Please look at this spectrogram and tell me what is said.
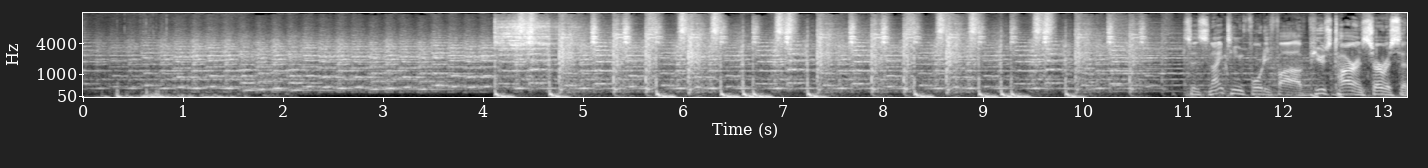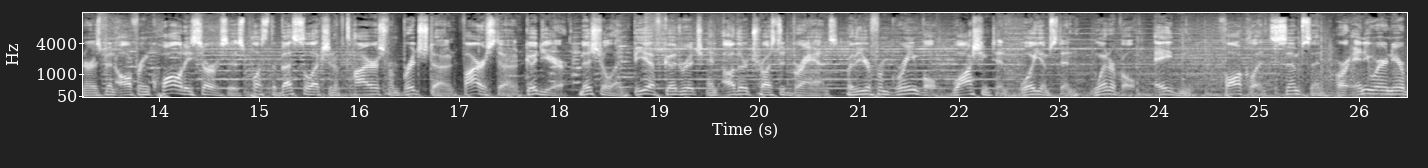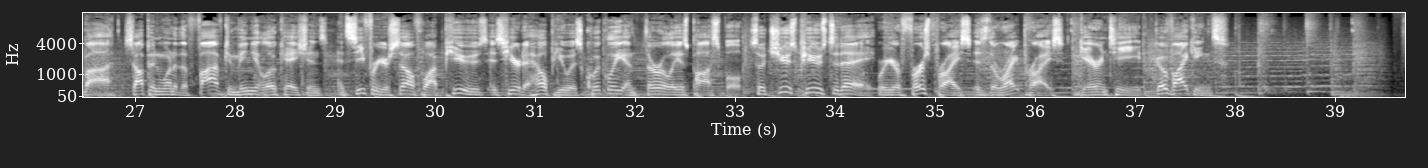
Since 1945, Pugh's Tire and Service Center has been offering quality services plus the best selection of tires from Bridgestone, Firestone, Goodyear, Michelin, BF Goodrich, and other trusted brands. Whether you're from Greenville, Washington, Williamston, Winterville, Ayden, Falkland, Simpson, or anywhere nearby, stop in one of the five convenient locations and see for yourself why Pugh's is here to help you as quickly and thoroughly as possible. So choose Pugh's today, where your first price is the right price, guaranteed. Go Vikings!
